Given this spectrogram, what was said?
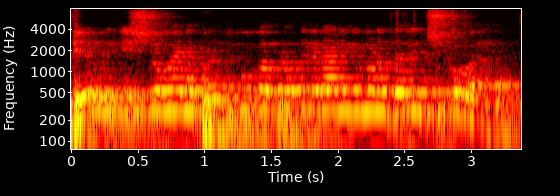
దేవునికి ఇష్టమైన బ్రతుకుగా బ్రతకడానికి మనం ధరించుకోవాలి.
